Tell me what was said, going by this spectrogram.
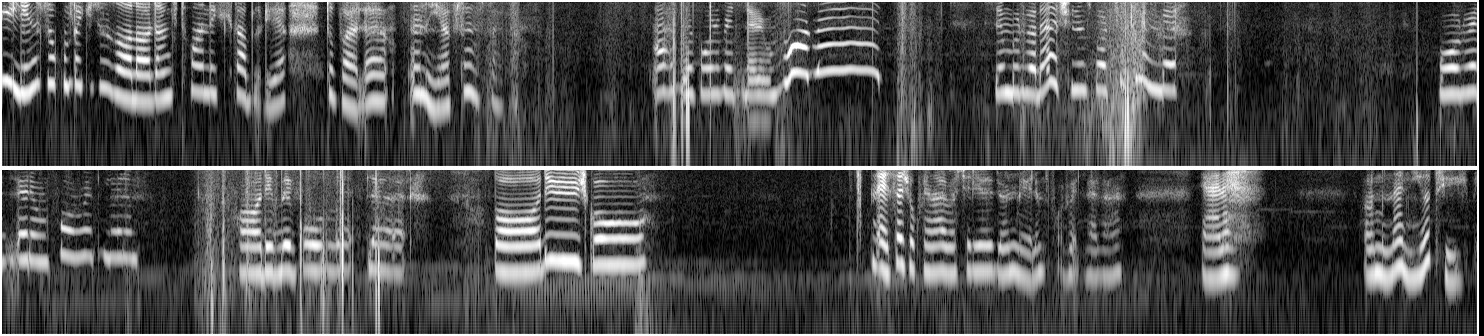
Bildiğiniz okuldaki cezalardan kütüphanedeki kitapları ya toparla onu yapsın Mustafa. Ah be forvetlerim forvet. Sizin burada ne işiniz var çekilin be. Forvetlerim forvetlerim. Hadi be forvetler. Dadişko. Neyse çok Fenerbahçeli'ye dönmeyelim forvetler falan. Yani oğlum bunlar niye oturuyor gibi?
